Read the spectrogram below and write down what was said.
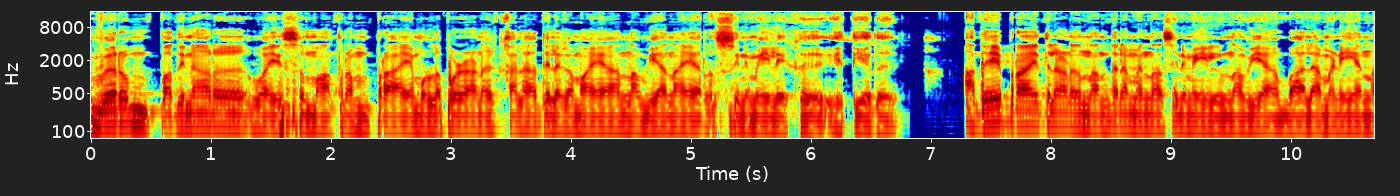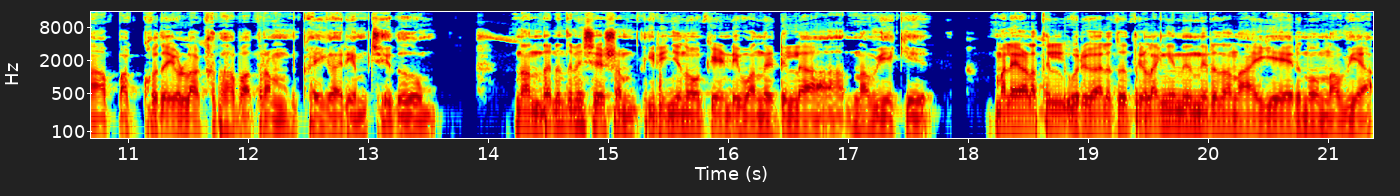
വെറും പതിനാറ് വയസ്സ് മാത്രം പ്രായമുള്ളപ്പോഴാണ് കലാതിലകമായ നവ്യ നായർ സിനിമയിലേക്ക് എത്തിയത്. അതേ പ്രായത്തിലാണ് നന്ദനം എന്ന സിനിമയിൽ നവ്യ ബാലാമണി എന്ന പക്വതയുള്ള കഥാപാത്രം കൈകാര്യം ചെയ്തതും. നന്ദനത്തിന് ശേഷം തിരിഞ്ഞു നോക്കേണ്ടി വന്നിട്ടില്ല നവ്യയ്ക്ക്. മലയാളത്തിൽ ഒരു കാലത്ത് തിളങ്ങി നിന്നിരുന്ന നായികയായിരുന്നു നവ്യ.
